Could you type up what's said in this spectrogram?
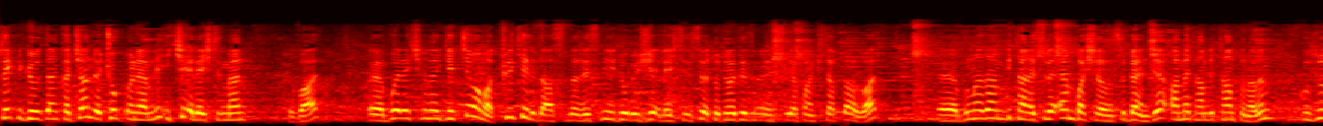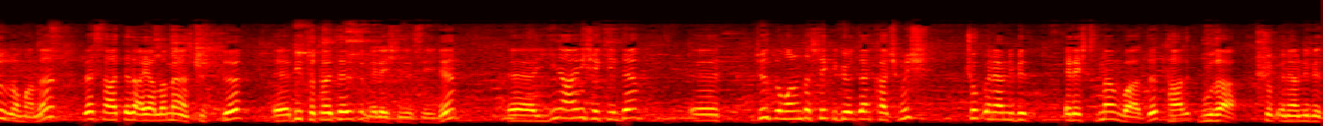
sürekli gözden kaçan ve çok önemli iki eleştirmen var. E, bu eleştirmene geçeceğim ama Türkiye'de de aslında resmi ideoloji eleştirisi ve totalitarizm eleştirisi yapan kitaplar var. E, bunlardan bir tanesi ve en başarılısı bence Ahmet Hamdi Tanpınar'ın Huzur romanı ve Saatleri Ayarlama Enstitüsü e, bir totalitarizm eleştirisiydi. E, yine aynı şekilde e, Türk romanında sürekli gözden kaçmış çok önemli bir eleştirmen vardı. Tarık Buğra çok önemli bir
